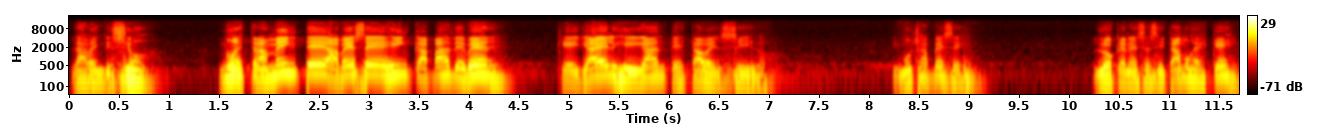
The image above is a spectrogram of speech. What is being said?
la bendición. Nuestra mente a veces es incapaz de ver que ya el gigante está vencido. Y muchas veces lo que necesitamos es que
